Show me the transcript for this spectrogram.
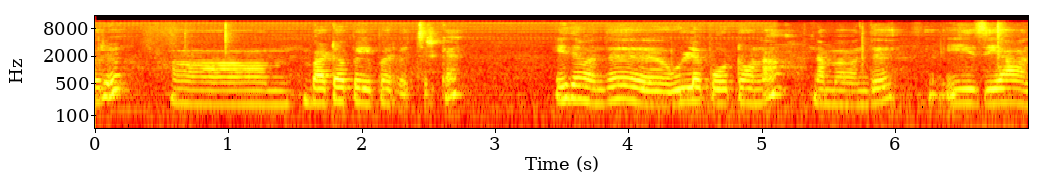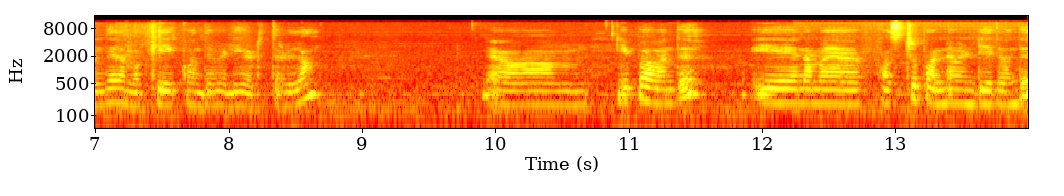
ஒரு பட்டர் பேப்பர் வச்சுருக்கேன். இதை வந்து உள்ளே போட்டோன்னா நம்ம வந்து ஈஸியாக வந்து நம்ம கேக் வந்து வெளியே எடுத்துடலாம். இப்போ வந்து நம்ம ஃபஸ்ட்டு பண்ண வேண்டியது வந்து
